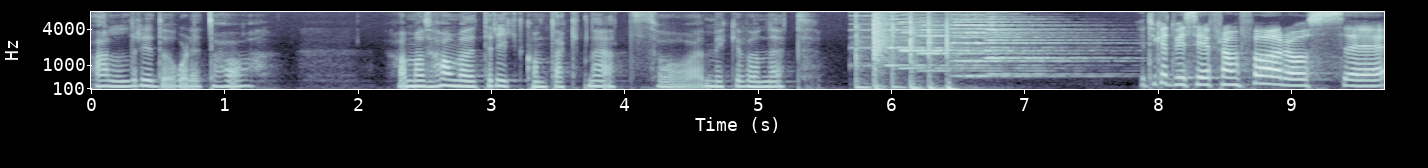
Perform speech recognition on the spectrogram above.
aldrig dåligt att ha. Har man, har man ett rikt kontaktnät så är mycket vunnet. Jag tycker att vi ser framför oss eh,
